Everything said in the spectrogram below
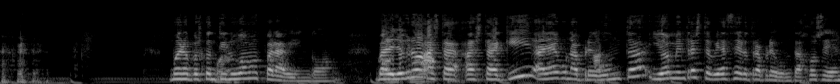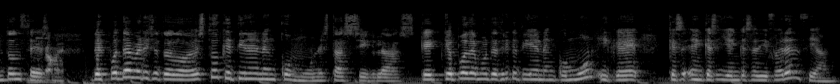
bueno, pues continuamos para bingo. Vale, yo creo hasta, hasta aquí hay alguna pregunta. Yo mientras te voy a hacer otra pregunta, José. Entonces, después de haber hecho todo esto, ¿qué tienen en común estas siglas? ¿Qué, podemos decir que tienen en común y, qué, en, qué, y en qué se diferencian?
